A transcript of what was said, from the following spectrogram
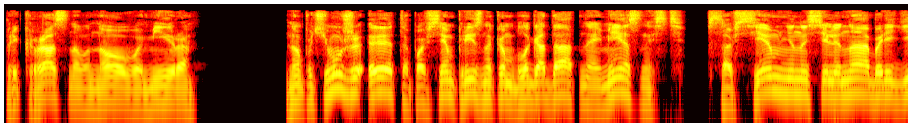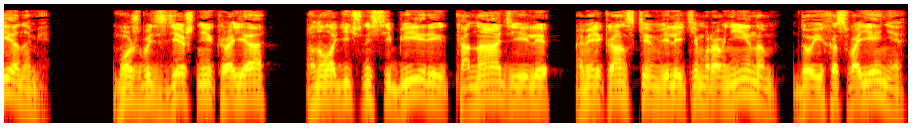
прекрасного нового мира. Но почему же эта, по всем признакам благодатная местность, совсем не населена аборигенами? Может быть, здешние края аналогичны Сибири, Канаде или американским великим равнинам до их освоения?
